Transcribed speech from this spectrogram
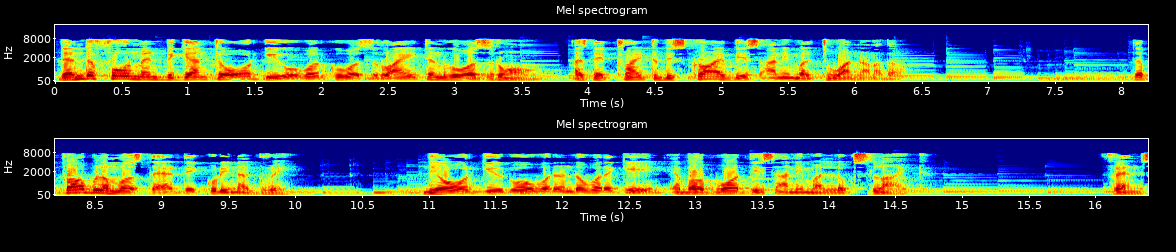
Then the four men began to argue over who was right and who was wrong as they tried to describe this animal to one another. The problem was that they couldn't agree. They argued over and over again about what this animal looks like. Friends,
